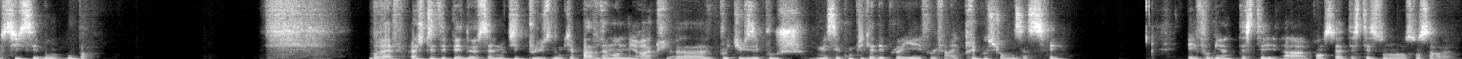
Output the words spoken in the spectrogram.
si c'est bon ou pas. Bref, HTTP2, c'est un outil de plus, donc il n'y a pas vraiment de miracle. Euh, vous pouvez utiliser push, mais c'est compliqué à déployer, il faut le faire avec précaution, mais ça se fait. Et il faut bien tester penser à tester son, serveur.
